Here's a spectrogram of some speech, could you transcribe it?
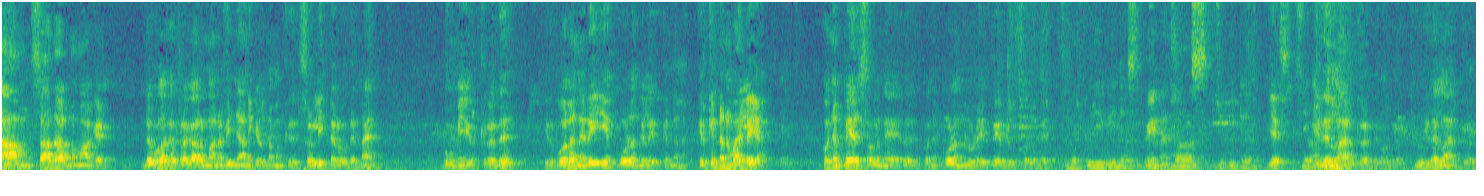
நாம் சாதாரணமாக இந்த உலக பிரகாரமான விஞ்ஞானிகள் நமக்கு சொல்லித் தருவது என்ன? பூமி இருக்கிறது. இது போல நிறைய கோளங்கள் இருக்கின்றன. இருக்கின்றனவா இல்லையா? கொஞ்சம் பேர் சொல்லுங்க. கொஞ்சம் கோளங்களுடைய பேர்கள் சொல்லுங்க. Mercury, Venus, Venus. Mars, Jupiter. Yes இதெல்லாம் இருக்கிறது. இதெல்லாம் இருக்கிறது.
